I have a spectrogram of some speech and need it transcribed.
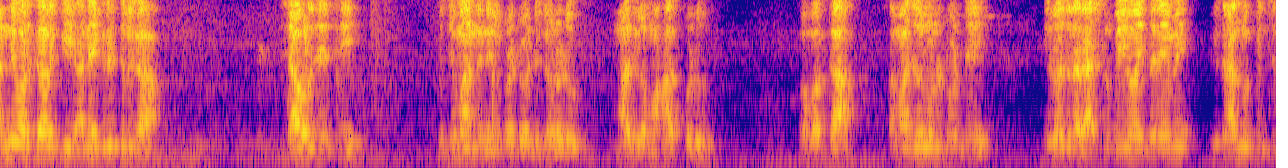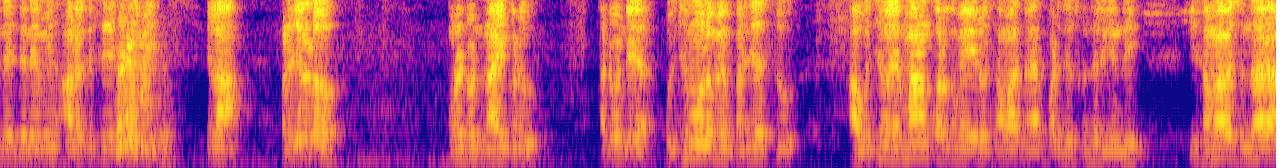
అన్ని వర్గాలకి అనేక రీతులుగా సేవలు చేసి ఉద్యమాన్ని నిలిపినటువంటి గనుడు మాదిగల మహాత్ముడు ఒక పక్క సమాజంలో ఉన్నటువంటి ఈ రోజున రేషన్ బియ్యం అయితేనేమి వికలాంగులు పింఛన్ అయితేనేమి ఆరోగ్యశ్రీ అయితేనేమి ఇలా ప్రజలలో ఉన్నటువంటి నాయకుడు అటువంటి ఉద్యమంలో మేము పనిచేస్తూ ఆ ఉద్యమ నిర్మాణం కొరకు మేము ఈరోజు సమావేశం ఏర్పాటు చేసుకోవడం జరిగింది. ఈ సమావేశం ద్వారా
